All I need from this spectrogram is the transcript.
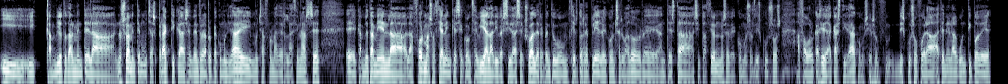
y cambió totalmente la, no solamente muchas prácticas dentro de la propia comunidad y muchas formas de relacionarse, eh, cambió también la, la, forma social en que se concebía la diversidad sexual. De repente hubo un cierto repliegue conservador eh, ante esta situación, ¿no? Se ve como esos discursos a favor casi de la castidad, como si ese discurso fuera a tener algún tipo de,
